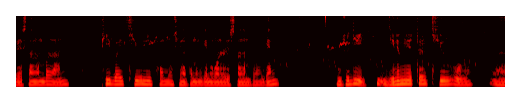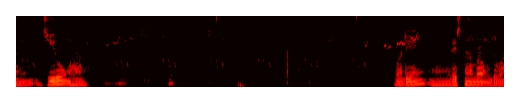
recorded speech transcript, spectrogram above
rational number an p by q ni form sina taman gen one rational number again जो डिनोमिनेटर क्यू ओ ज़ीरो वादे रेशनल नम्बर अंजोबा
